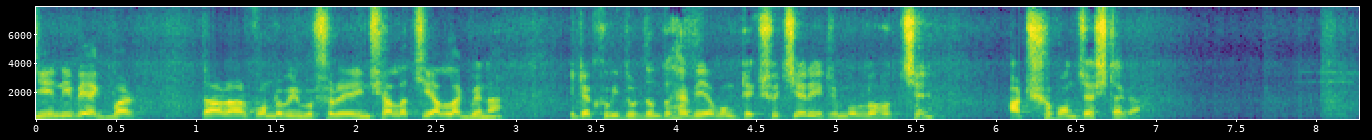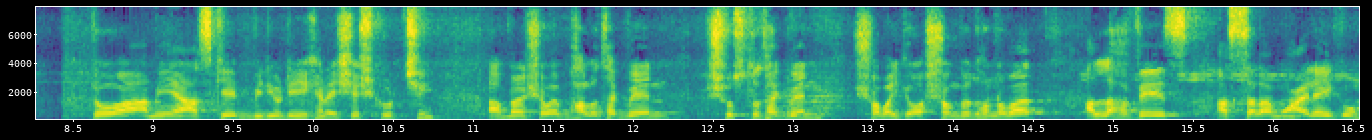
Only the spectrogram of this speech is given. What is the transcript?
যে নিবে একবার, তার আর পনেরো বিশ বছরে ইনশাল্লাহ চেয়ার লাগবে না। এটা খুবই দুর্দান্ত হেভি এবং টেকসই চেয়ার এটির মূল্য হচ্ছে আটশো পঞ্চাশ টাকা। তো আমি আজকের ভিডিওটি এখানে শেষ করছি। আপনারা সবাই ভালো থাকবেন, সুস্থ থাকবেন। সবাইকে অসংখ্য ধন্যবাদ। আল্লাহ হাফেজ। আসসালামু আলাইকুম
